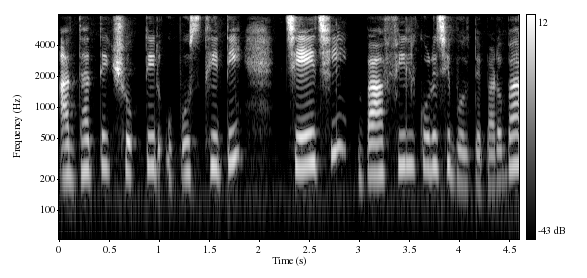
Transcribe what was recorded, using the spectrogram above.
আধ্যাত্মিক শক্তির উপস্থিতি চেয়েছি বা ফিল করেছি বলতে পারো বা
